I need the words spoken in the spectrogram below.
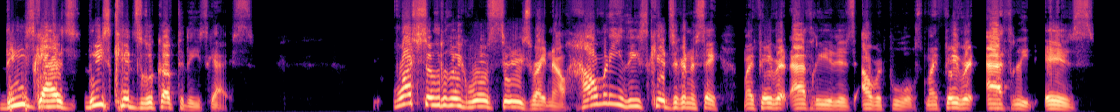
these guys, these kids look up to these guys. Watch the Little League World Series right now. How many of these kids are going to say, My favorite athlete is Albert Pujols. My favorite athlete is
